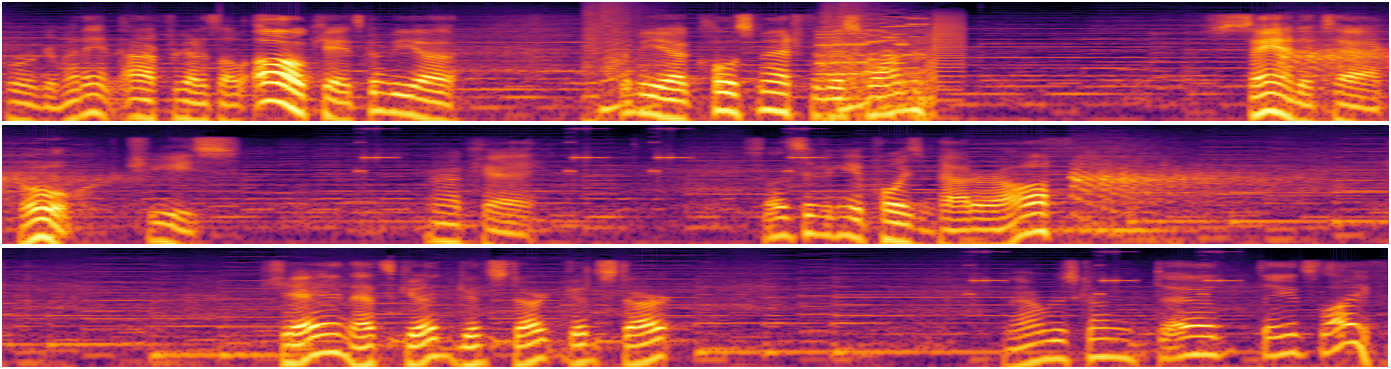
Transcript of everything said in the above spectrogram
program. I didn't. Oh, ah, I forgot to solve. Oh, okay. It's gonna be a. Gonna be a close match for this one. Sand attack. Oh, jeez. Okay. So let's see if we can get poison powder off. Okay, that's good. Good start. Good start. Now we're just going to uh, take its life.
